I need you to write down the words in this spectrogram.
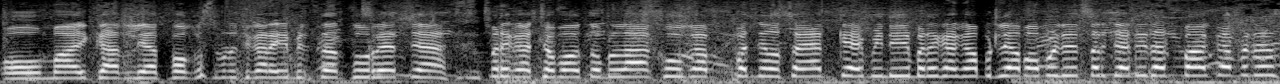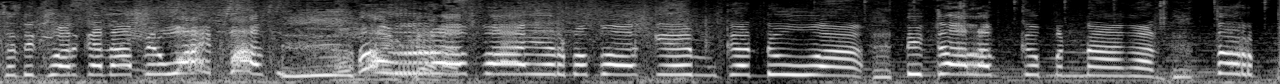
Oh my god, lihat fokus menuju ke inhibitor turretnya. Mereka coba untuk melakukan penyelesaian game ini. Mereka gak peduli apa pun yang terjadi dan bahkan penyelesaian dikeluarkan hampir wipe out. my Aura Fire membawa game kedua di dalam kemenangan. Terp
